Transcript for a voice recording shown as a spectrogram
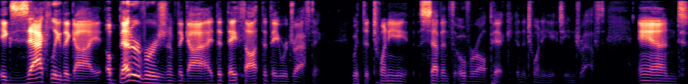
exactly the guy, a better version of the guy that they thought that they were drafting with the 27th overall pick in the 2018 draft. And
